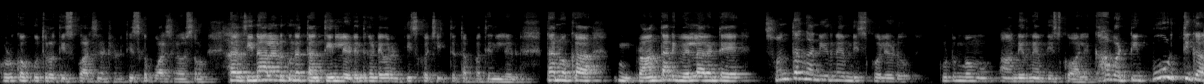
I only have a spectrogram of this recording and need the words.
కొడుకో కూతురు తీసుకోవాల్సినటువంటి తీసుకోవాల్సిన అవసరం. తను తినాలనుకున్న తను తినలేడు. ఎందుకంటే ఎవరైనా తీసుకొచ్చి ఇస్తే తప్ప తినలేడు. తను ఒక ప్రాంతానికి వెళ్ళాలంటే సొంతంగా నిర్ణయం తీసుకోలేడు. కుటుంబం ఆ నిర్ణయం తీసుకోవాలి. కాబట్టి పూర్తిగా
